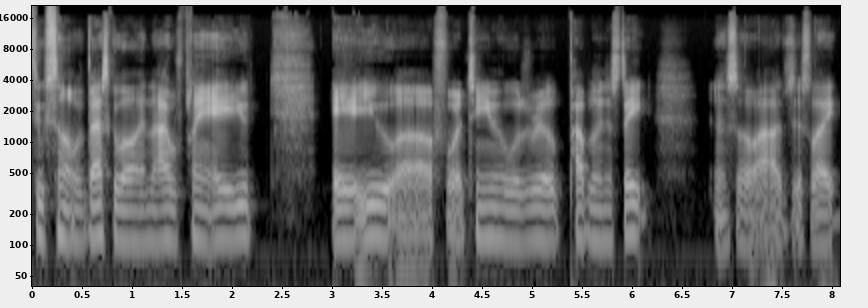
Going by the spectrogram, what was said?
do something with basketball, and I was playing AAU AAU uh, for a team who was real popular in the state, and so I was just like,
